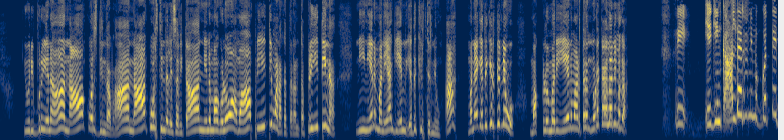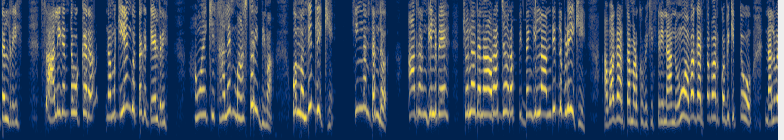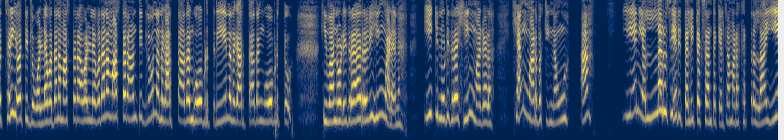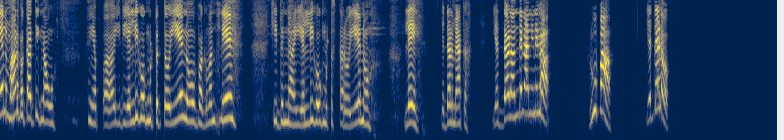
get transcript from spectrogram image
ಇವ್ರಿಬ್ರು ಏನ ನಾಲ್ಕು ವರ್ಷದಿಂದವ? ನಾಲ್ಕು ವರ್ಷದಿಂದಲೇ ಸವಿತಾ ನಿನ್ನ ಮಗಳು ಅವ ಪ್ರೀತಿ ಮಾಡಕತ್ತಾರಂತ ಪ್ರೀತಿನ. ನೀನೇನ್ ಮನೆಯಾಗ ಏನ್ ಎದಕ್ಕಿರ್ತೀರಿ ನೀವು, ಆ? ಮನ್ಯಾಗ ಎದಕ್ಕಿರ್ತೀರಿ ನೀವು? ಮಕ್ಳು ಮರಿ ಏನ್ ಮಾಡ್ತಾರ ನೋಡಕ್ಕಾಗಲ್ಲ ನಿಮಗ. ರೀ, ಈಗಿನ ಕಾಲದಲ್ಲಿ ನಿಮಗೆ ಗೊತ್ತೈತಲ್ರಿ? ಸಾಲಿಗಂತ ಒಕ್ಕರ ನಮಗೆ ಏನು ಗೊತ್ತಾಗುತ್ತೆ ಹೇಳ್ರಿ ಅವ ಈಕಿ ಸಾಲಿಗೆ ಮಾಸ್ತರ್ ಇದ್ದೀವ ಒಂದ್ ಮಂದಿದ್ರಿ ಈಕಿ. ಹಿಂಗಂತಂದ ಆದ್ರ ಹಂಗಿಲ್ವೇ? ಚಲೋ ಅದನ, ಅವ್ರ ಅಜ್ಜ ಅವ್ರ ಅಪ್ಪ ಇದ್ದಂಗಿಲ್ಲ ಅಂದಿದ್ಲು ಬಿಡಿ ಈಕಿ. ಅವಾಗ ಅರ್ಥ ಮಾಡ್ಕೋಬೇಕಿತ್ರಿ ನಾನು, ಅವಾಗ ಅರ್ಥ ಮಾಡ್ಕೋಬೇಕಿತ್ತು. ನಲ್ವತ್ ಸರಿ ಹೇಳ್ತಿದ್ಲು ಒಳ್ಳೆ ವದನ ಮಾಸ್ತರ ಒಳ್ಳೆ ವದನ ಮಾಸ್ತರ ಅಂತಿದ್ಲು. ನನಗೆ ಅರ್ಥ ಆದಂಗ ಹೋಗ್ಬಿಡ್ತ್ರಿ, ನನಗೆ ಅರ್ಥ ಆದಂಗ ಹೋಗ್ಬಿಡ್ತು. ಇವ ನೋಡಿದ್ರ ರವಿ ಹಿಂಗ್ ಮಾಡ್ಯಾನ. ಈಕಿ ನೋಡಿದ್ರ ಹಿಂಗ್ ಮಾಡ್ಯಾಳ. ಹೆಂಗ್ ಮಾಡ್ಬೇಕೀಗ ನಾವು, ಆ? ಏನ್ ಎಲ್ಲರೂ ಸೇರಿ ತಲೆ ತಗ್ಸ ಅಂತ ಕೆಲಸ ಮಾಡಕ್ ಹತ್ರಲ್ಲ, ಏನ್ ಮಾಡ್ಬೇಕಾತೀಗ ನಾವು? ಯಪ್ಪ ಇದು ಎಲ್ಲಿಗೆ ಹೋಗಿ ಮುಟ್ಟುತ್ತೋ ಏನು ಭಗವಂತನೇ. ಇದನ್ನ ಎಲ್ಲಿಗೆ ಹೋಗಿ ಮುಟ್ಟಿಸ್ತಾರೋ ಏನು. ಲೇ, ಎದ್ದಾಳ ಮ್ಯಾಕ. ಎದ್ದಾಳ ಅಂದೆ ನಾನು ನಿನಗ. ರೂಪ, ಎದ್ದಾಳು.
